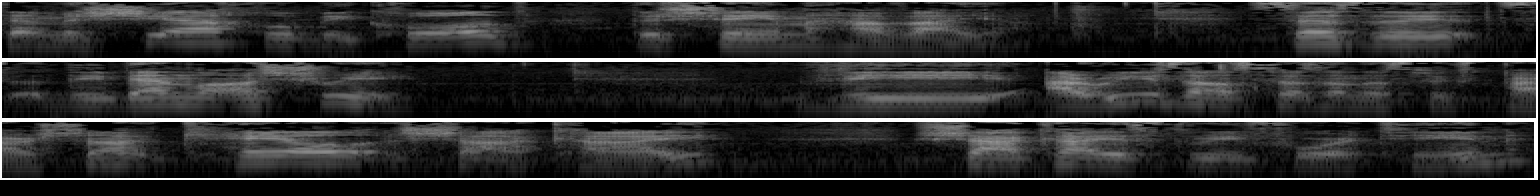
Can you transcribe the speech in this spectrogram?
That Mashiach will be called the Shem Havaya. Says the, the Ben La'ashri. The Arizal says on this week's parsha, Kael Shakai. Shakai is 314.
